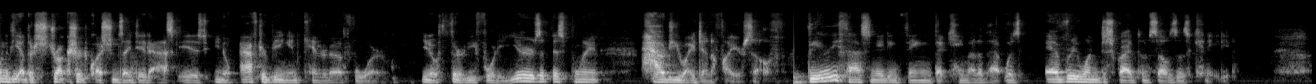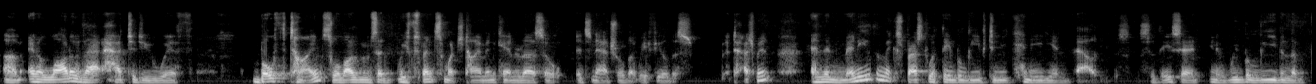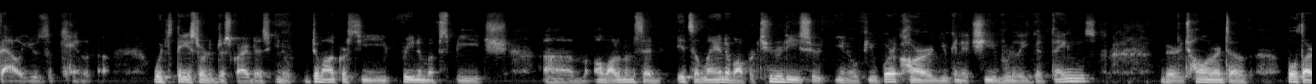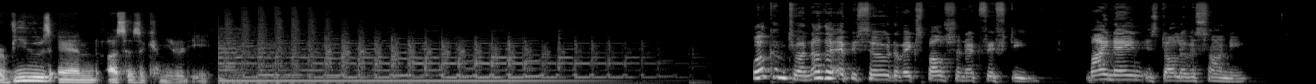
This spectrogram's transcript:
one of the other structured questions I did ask is, you know, after being in Canada for, you know, 30, 40 years at this point, how do you identify yourself? Very fascinating thing that came out of that was everyone described themselves as a Canadian. Um, and a lot of that had to do with both time. So a lot of them said, we've spent so much time in Canada, so it's natural that we feel this attachment. And then many of them expressed what they believed to be Canadian values. So they said, you know, we believe in the values of Canada, which they sort of described as, you know, democracy, freedom of speech. Um, a lot of them said it's a land of opportunity. So, you know, if you work hard, you can achieve really good things. Very tolerant of both our views and us as a community. Welcome to another episode of Expulsion at 50. My name is Dola Vasani.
